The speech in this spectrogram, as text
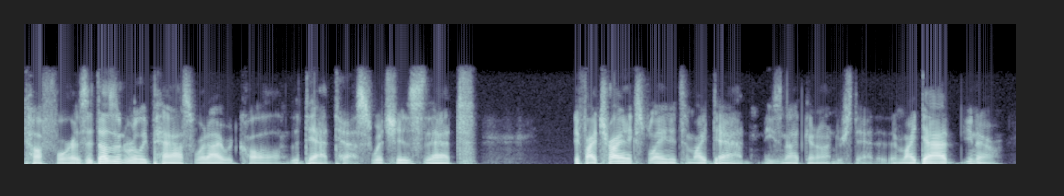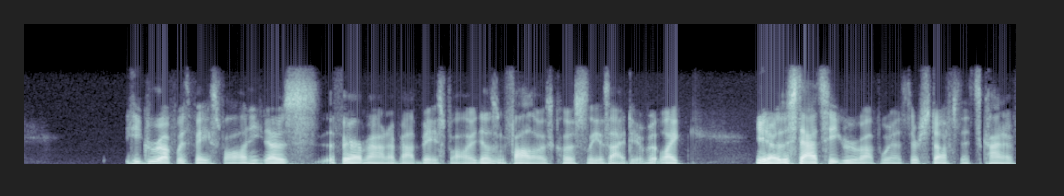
tough for is it doesn't really pass what I would call the dad test, which is that if I try and explain it to my dad, he's not going to understand it. And my dad, you know, he grew up with baseball and he knows a fair amount about baseball. He doesn't follow as closely as I do, but like, you know, the stats he grew up with, they're stuff that's kind of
